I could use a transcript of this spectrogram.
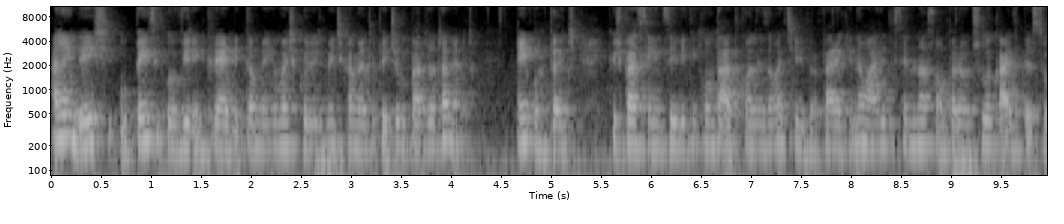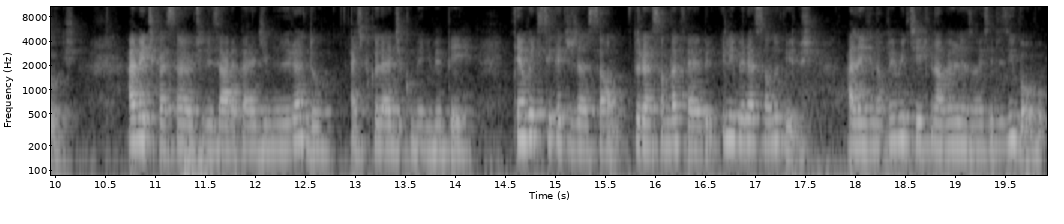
Além deste, o penciclovir em creme também é uma escolha de medicamento efetivo para o tratamento. É importante que os pacientes evitem contato com a lesão ativa para que não haja disseminação para outros locais e pessoas. A medicação é utilizada para diminuir a dor, a dificuldade de comer e beber, tempo de cicatrização, duração da febre e liberação do vírus, além de não permitir que novas lesões se desenvolvam.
